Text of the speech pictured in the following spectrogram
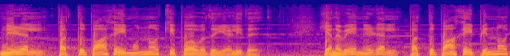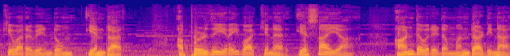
நிழல் பத்து பாகை முன்னோக்கி போவது எளிது. எனவே நிழல் பத்து பாகை பின்னோக்கி வர வேண்டும் என்றார். அப்பொழுது இறைவாக்கினர் எசாயா ஆண்டவரிடம் மன்றாடினார்.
